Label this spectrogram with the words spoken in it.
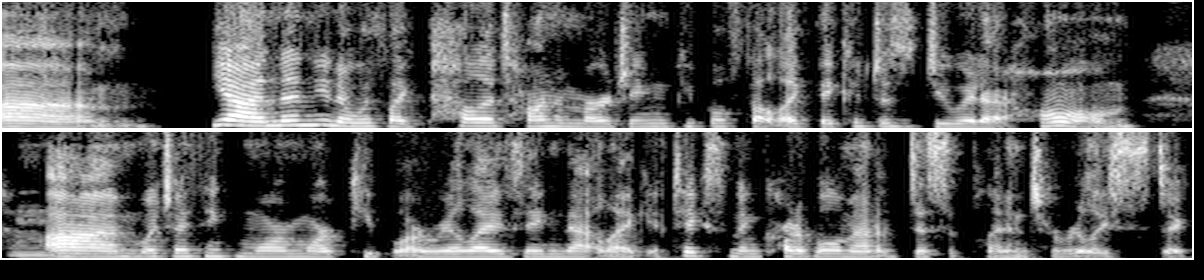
um yeah and then you know with like peloton emerging people felt like they could just do it at home mm-hmm. um which i think more and more people are realizing that like it takes an incredible amount of discipline to really stick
